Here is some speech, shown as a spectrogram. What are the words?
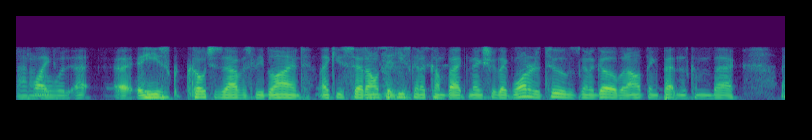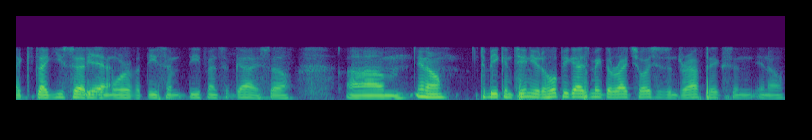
I don't Like- know what. Uh, uh, he's coach is obviously blind. Like you said, I don't think he's going to come back next year. Like one or the two is going to go, but I don't think Pettine's coming back. Like like you said, he's Yeah. more of a decent defensive guy. So, um, you know, to be continued. I hope you guys make the right choices in draft picks and you know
